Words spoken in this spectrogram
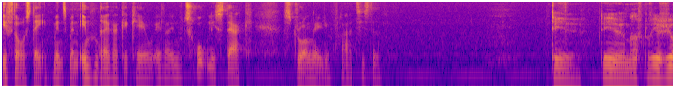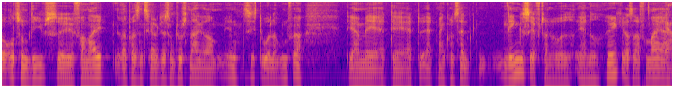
efterårsdag, mens man enten drikker kakao eller en utrolig stærk strong ale fra Tisted. Det, det er meget fornuftigt. Jeg synes jo, Autumn Leaves øh, for mig repræsenterer det, som du snakkede om enten sidste uge eller ugen før. Det her med, at, øh, at, at man konstant længes efter noget andet. Ikke? Altså for mig er ja.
